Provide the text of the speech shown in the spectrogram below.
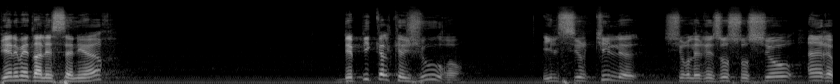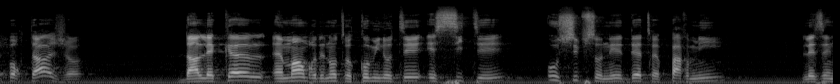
Bien-aimés dans les seigneurs, depuis quelques jours, il circule sur les réseaux sociaux un reportage dans lequel un membre de notre communauté est cité ou soupçonné d'être parmi les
